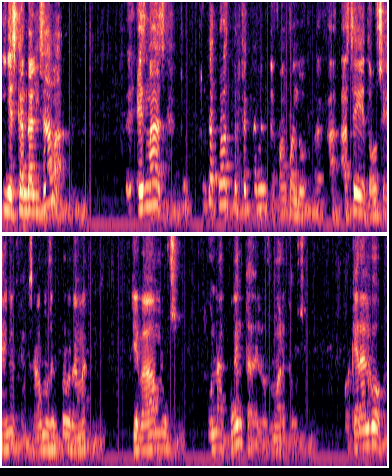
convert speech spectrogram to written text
Y escandalizaba. Es más, tú, te acuerdas perfectamente, Juan, cuando hace 12 años que empezábamos el programa, llevábamos una cuenta de los muertos, porque era algo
